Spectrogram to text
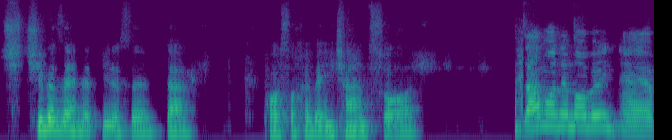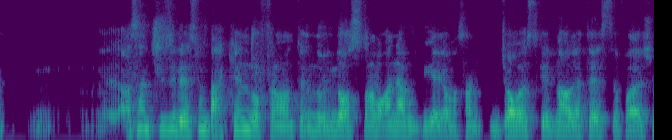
چی به ذهنت می‌رسه در پاسخ به این چند سوال؟ زمان ما ببین اصلا چیزی به اسم back-end و front-end و این داستان واقعا نبود دیگه. یا مثلا JavaScript نهایت استفادهش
